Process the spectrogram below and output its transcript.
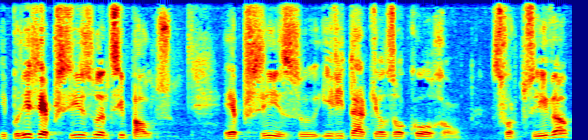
E por isso é preciso antecipá-los é preciso evitar que eles ocorram, se for possível,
